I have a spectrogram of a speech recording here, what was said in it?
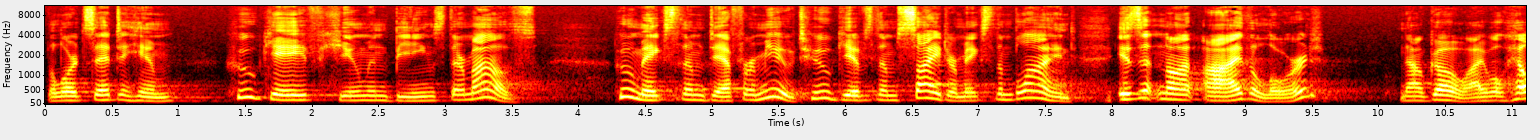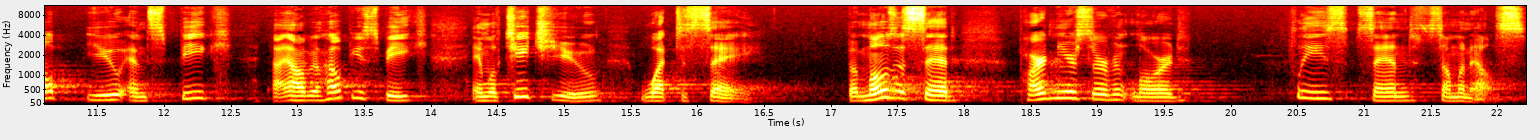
The Lord said to him, Who gave human beings their mouths? Who makes them deaf or mute? Who gives them sight or makes them blind? Is it not I, the Lord? Now go, I will help you and speak. I will help you speak and will teach you what to say. But Moses said, Pardon your servant, Lord. Please send someone else.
